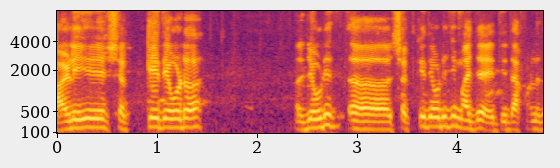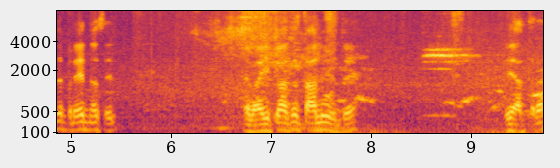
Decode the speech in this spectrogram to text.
आणि शक्य तेवढं जेवढी शक्य तेवढी जी मजा आहे ती दाखवण्याचा प्रयत्न असेल. हे बाई तो आता चालू होतोय. यात्रा.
